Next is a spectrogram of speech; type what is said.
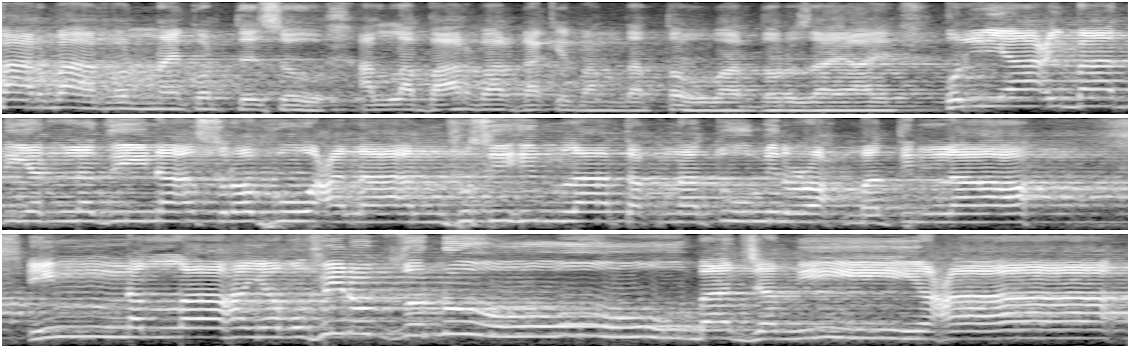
বারবার অন্যায় করতেছো। আল্লাহ বারবার ডাকে, বান্দা তওবার দরজায় আয়। কুল ইয়া ইবাদিয়াল্লাযীনা আসরাফু আলা আনফুসিহিম লা তাকনাতু মির রাহমাতিল্লাহ। ইন্নাল্লাহা ইয়াগফিরুয যুনুবা জামিআ।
